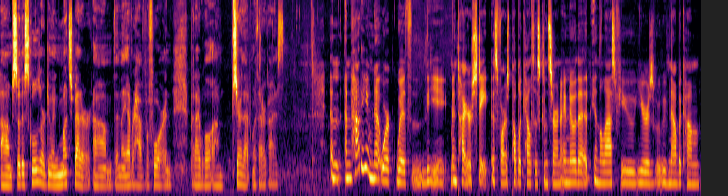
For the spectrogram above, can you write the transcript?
Um, so the schools are doing much better um, than they ever have before, and but I will um, share that with our guys. And and how do you network with the entire state as far as public health is concerned? I know that in the last few years we've now become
